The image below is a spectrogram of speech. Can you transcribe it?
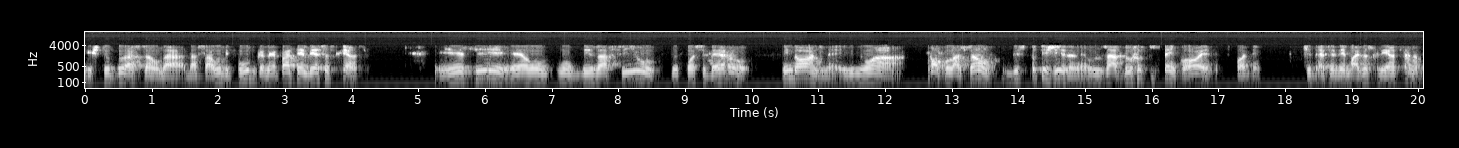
estruturação da, da saúde pública né, para atender essas crianças. Esse é um, um desafio que eu considero enorme, né, e numa população desprotegida. Né, os adultos têm voz, podem se defender mais, as crianças não.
